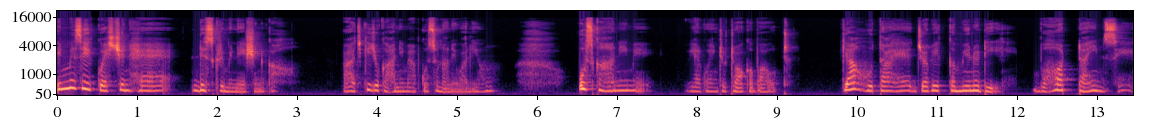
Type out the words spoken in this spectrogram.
इनमें से एक क्वेश्चन है डिस्क्रिमिनेशन का। आज की जो कहानी मैं आपको सुनाने वाली हूँ, उस कहानी में we are going to talk about क्या होता है जब एक कम्युनिटी बहुत टाइम से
